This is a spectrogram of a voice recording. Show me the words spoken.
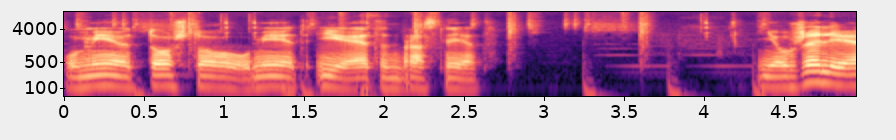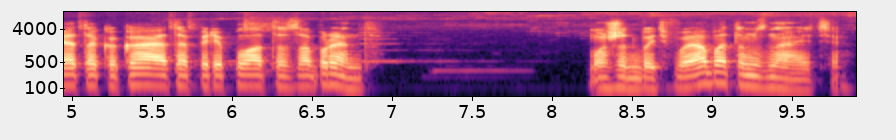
умеют то, что умеет и этот браслет. Неужели это какая-то переплата за бренд? Может быть вы об этом знаете?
